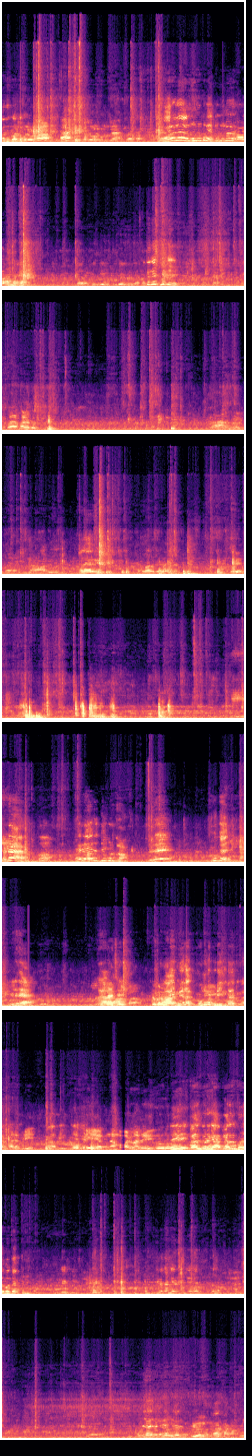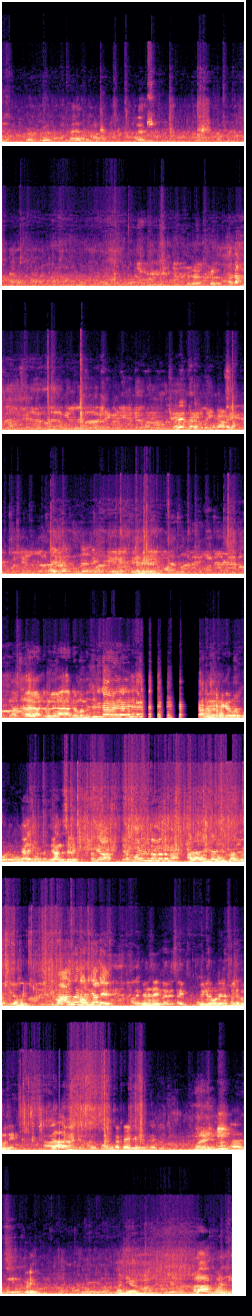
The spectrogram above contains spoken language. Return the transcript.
அது கோட்டு போட்டு விடுவா வரல நின்றுட்டு வைக்கணும்னா வாழ முடியும் அத்தகே தூக்கு. தூக்கணுமா? ரொம்ப பிடிக்குது கிடக்கு. இரு, கழுகு போடுங்க கழுகு போடு போது கத்து அட்டம் இல்லை அது அட்டம் பண்ணு அந்த சொல்லு அது அது இந்த என்னது ஸ்பீக்கர் போடல ஸ்பீக்கர் போடல கட் ஆயிட்டு வண்டி ஹலோ வண்டி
